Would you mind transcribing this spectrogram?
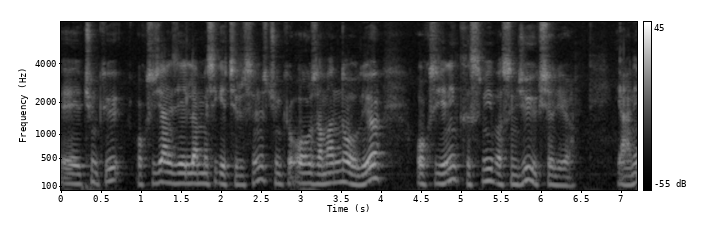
E, çünkü oksijen zehirlenmesi geçirirsiniz. Çünkü o zaman ne oluyor? Oksijenin kısmi basıncı yükseliyor. Yani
